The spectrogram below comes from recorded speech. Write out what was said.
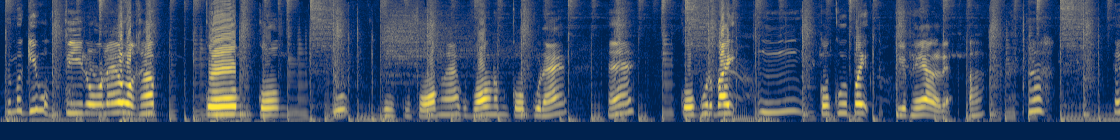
แต่เมื่อกี้ผมตีโดนแล้วอะครับ โกงโกงกูกูกูฟ้องนะกูฟ้องนะมึงโกงกูนะฮะโกงกูไปอืมโกงกูไปกูจะแพ้เหรอเนี่ยอะฮะ ได้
